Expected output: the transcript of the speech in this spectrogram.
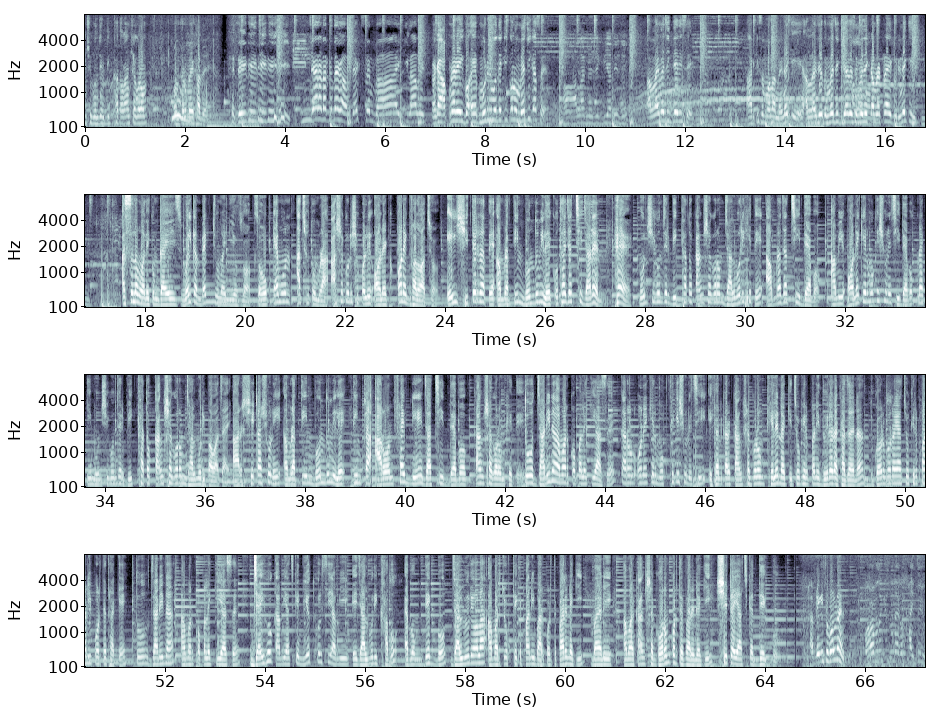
মুন্সিগঞ্জের বিখ্যাত কাঁচা গরম অন্তর ভাই খাবে দেই দেই দেই দেই দেই। চেহারাটা একটু দেখাও দেখছেন ভাই কি লাল কাকা আপনার এই মুড়ির মধ্যে কি কোনো ম্যাজিক আছে? আল্লাহ ম্যাজিক দিয়া দিছে। আল্লাহ ম্যাজিক দিয়ে দিছে? আর কিছু বলার নাই নাকি? আল্লাহ যেহেতু ম্যাজিক দিয়ে দিছে ম্যাজিকটা আমরা ট্রাই করি নাকি? আসসালামু আলাইকুম guys welcome back to my new vlog so কেমন আছো তোমরা? আশা করি সকলে অনেক অনেক ভালো আছো। এই শীতের রাতে আমরা তিন বন্ধু মিলে কোথায় যাচ্ছি জানেন? হ্যাঁ মুন্সিগঞ্জের বিখ্যাত কাংসা গরম জালমুড়ি খেতে আমরা যাচ্ছি দেবক। আমি অনেকের মুখে শুনেছি, দেবক নাকি মুন্সিগঞ্জের বিখ্যাত কাংসা গরম ঝালমুড়ি পাওয়া যায়। আর সেটা শুনে আমরা তিন বন্ধু মিলে তিনটা আর ওয়ান ফাইভ নিয়ে যাচ্ছি দেবক কাংসা গরম খেতে। তো জানি না আমার কপালে কি আছে, কারণ অনেকের মুখ থেকে শুনেছি, এখানকার কাংসা গরম খেলে নাকি চোখের পানি ধরে রাখা যায় না গড়গড়ায়া চোখের পানি পড়তে থাকে। তো জানি না আমার কপালে কি আছে। যাই হোক আমি আজকে নিয়ত করছি আমি এই জালমুড়ি খাব এবং দেখব জালমুড়িওয়ালা আমার চোখ থেকে পানি বার করতে পারে নাকি মানে আমার কাংসা গরম করতে পারে নাকি সেটাই আজকে দেখব। আপনি কিছু বলবেন? বলার মতো কিছু না এখন খাইতেই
